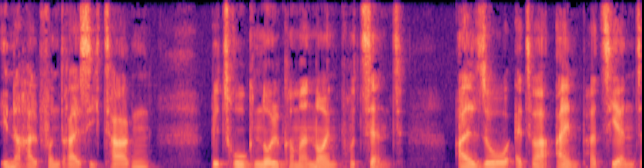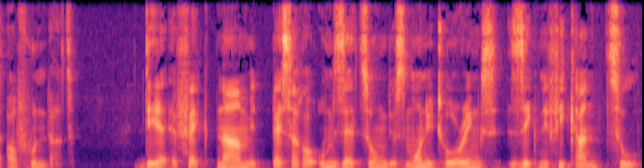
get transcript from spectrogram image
innerhalb von 30 Tagen betrug 0,9 Prozent, also etwa ein Patient auf 100. Der Effekt nahm mit besserer Umsetzung des Monitorings signifikant zu.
